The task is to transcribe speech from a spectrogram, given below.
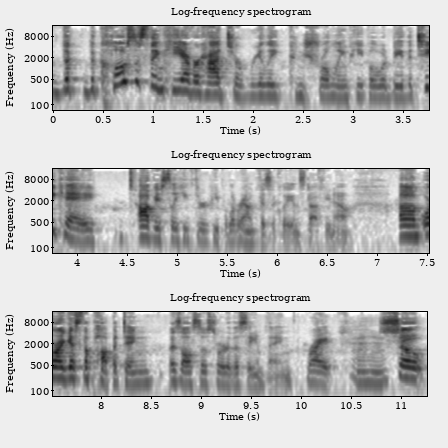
the the closest thing he ever had to really controlling people would be the TK. Obviously, he threw people around physically and stuff, you know. Um, or I guess the puppeting is also sort of the same thing, right? So,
